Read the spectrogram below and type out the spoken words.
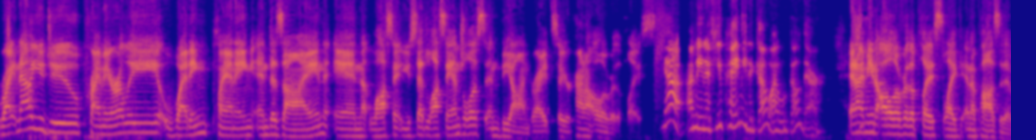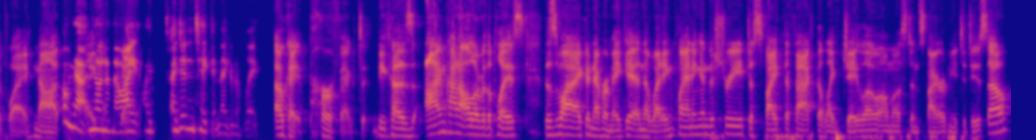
right now you do primarily wedding planning and design in Los you said Los Angeles and beyond, right? So you're kind of all over the place. Yeah, I mean if you pay me to go, I will go there and I mean all over the place, like in a positive way, not. Oh yeah, like, no, no, no. Yeah. I, I, I didn't take it negatively. Okay, perfect. Because I'm kind of all over the place. This is why I could never make it in the wedding planning industry, despite the fact that like J Lo almost inspired me to do so.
